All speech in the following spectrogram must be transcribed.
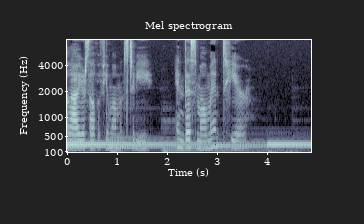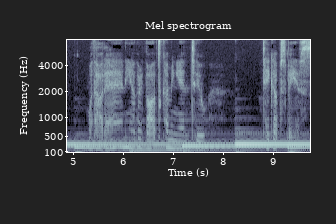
Allow yourself a few moments to be in this moment here without any other thoughts coming in to take up space.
